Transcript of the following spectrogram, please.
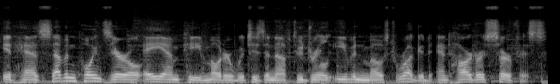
It has 7.0 AMP motor which is enough to drill even most rugged and harder surface.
